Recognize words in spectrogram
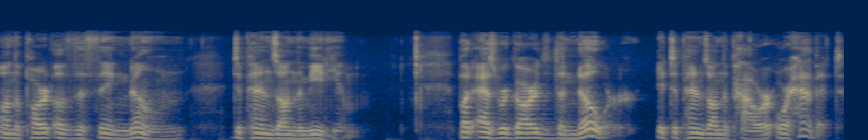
on the part of the thing known depends on the medium. But as regards the knower, it depends on the power or habit.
